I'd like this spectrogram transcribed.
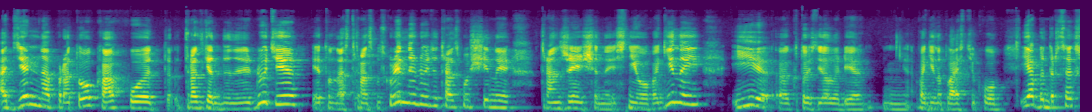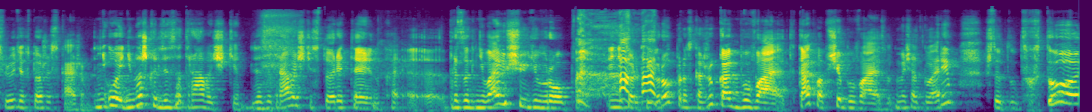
отдельно про то, как ходят трансгендерные люди. Это у нас трансмаскулинные люди, трансмужчины, трансженщины с неовагиной и э, кто сделали вагинопластику. И об интерсекс людях тоже скажем. Ой, немножко для затравочки. Для затравочки сторителлинг э, про загнивающую Европу. И не только Европу, расскажу, как бывает. Как вообще бывает. Вот мы сейчас говорим, что тут кто,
